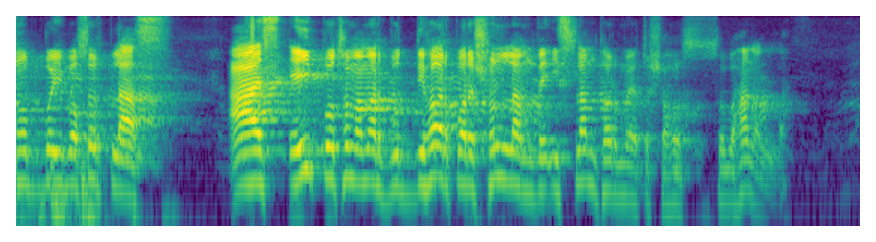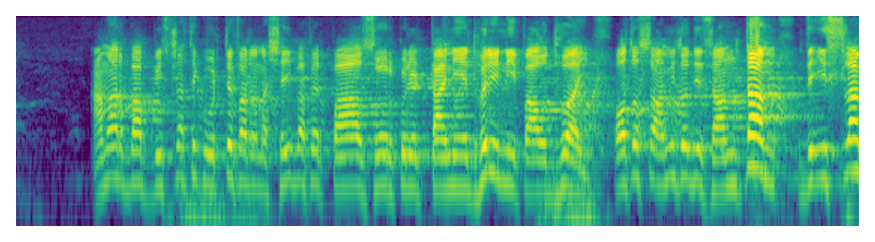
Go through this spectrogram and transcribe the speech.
নব্বই বছর প্লাস। আজ এই প্রথম আমার বুদ্ধি হওয়ার পরে শুনলাম যে ইসলাম ধর্ম এত সহজ। সুবহান আল্লাহ আমার বাপ বিছনা থেকে উঠতে পারে না, সেই বাপের পা জোর করে টানিয়ে ধরি নি, পাও ধোয়াই। অথচ আমি যদি জানতাম যে ইসলাম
